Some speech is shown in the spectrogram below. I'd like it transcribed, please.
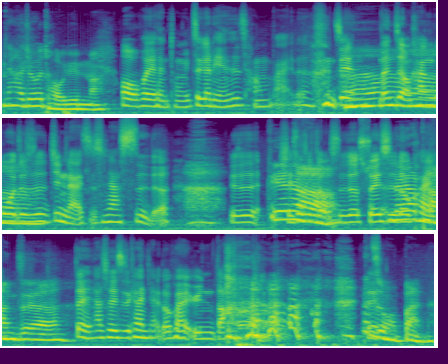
那他就会头晕吗？哦，会很头晕，这个脸是苍白的。之前啊门诊有看过，就是进来只剩下四的，就是天血色素啊走失，就随时都快，躺着，对他随时看起来都快晕倒。那怎么办呢、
